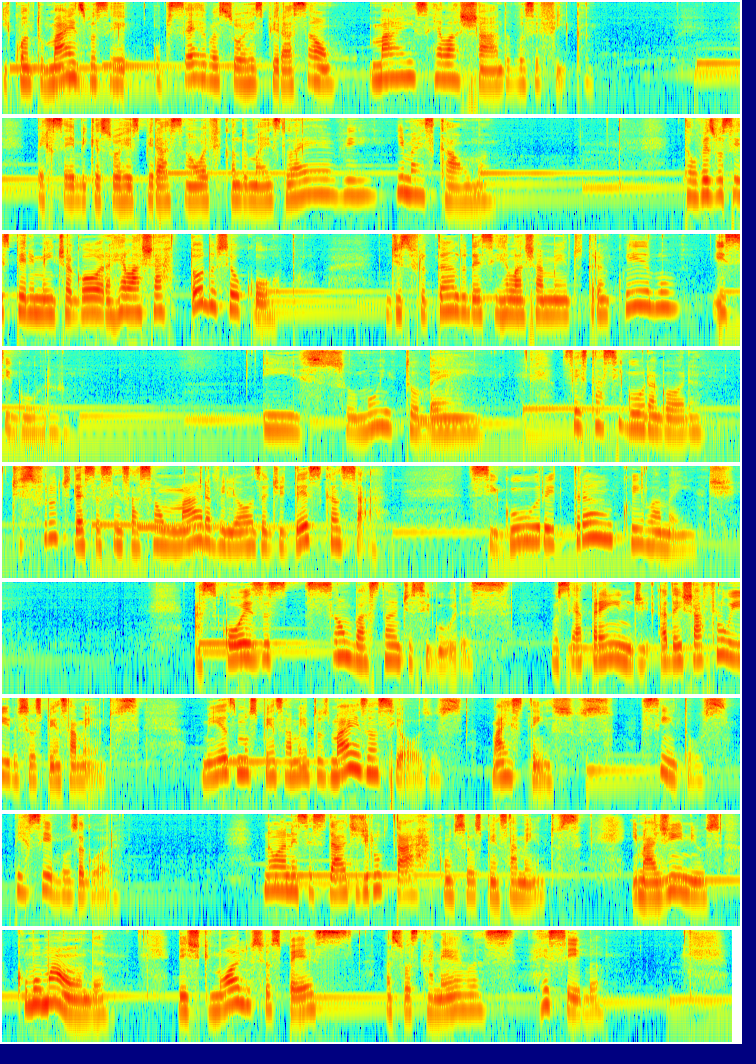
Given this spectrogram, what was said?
E quanto mais você observa a sua respiração, mais relaxado você fica. Percebe que a sua respiração vai ficando mais leve e mais calma. Talvez você experimente agora relaxar todo o seu corpo, desfrutando desse relaxamento tranquilo e seguro. Isso, muito bem. Você está seguro agora. Desfrute dessa sensação maravilhosa de descansar, segura e tranquilamente. As coisas são bastante seguras. Você aprende a deixar fluir os seus pensamentos, mesmo os pensamentos mais ansiosos, mais tensos. Sinta-os, perceba-os agora. Não há necessidade de lutar com seus pensamentos. Imagine-os como uma onda. Desde que molhe os seus pés, as suas canelas, receba.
